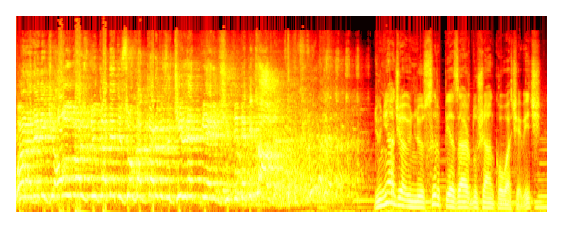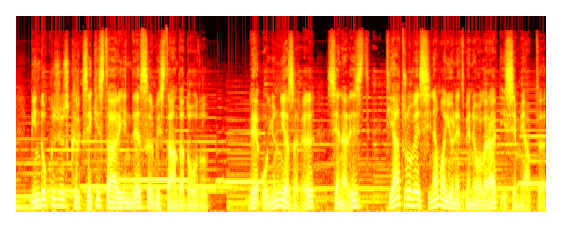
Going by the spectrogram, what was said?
Bana dedi ki olmaz Luka dedi sokaklarımızı kirletmeyelim şimdi dedi kaldı. Dünyaca ünlü Sırp yazar Dušan Kovačević, 1948 tarihinde Sırbistan'da doğdu ve oyun yazarı, senarist, tiyatro ve sinema yönetmeni olarak isim yaptı.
